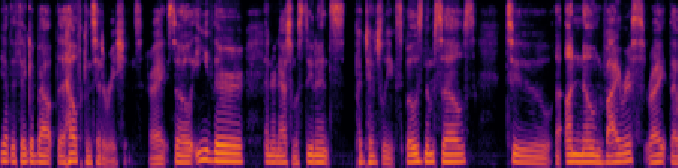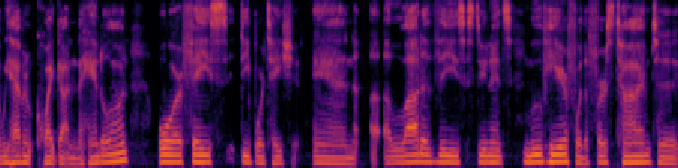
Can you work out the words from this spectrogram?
you have to think about the health considerations, right? So either international students potentially expose themselves to an unknown virus, right, that we haven't quite gotten a handle on, or face deportation. And a, a, lot of these students move here for the first time to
